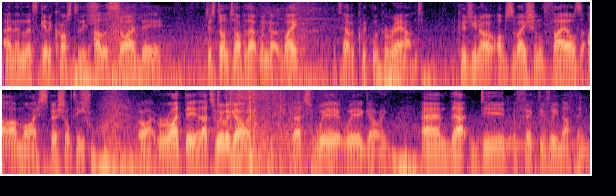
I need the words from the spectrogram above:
and then let's get across to the other side there, just on top of that window. Wait, let's have a quick look around, because you know observational fails are my specialty. All right, right there. That's where we're going. That's where we're going, and that did effectively nothing.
